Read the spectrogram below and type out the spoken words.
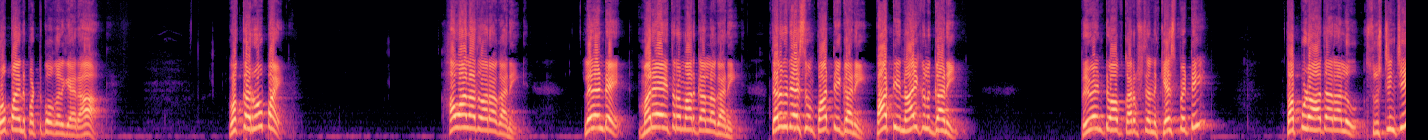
రూపాయిని పట్టుకోగలిగారా? ఒక్క రూపాయి హవాలా ద్వారా కానీ లేదంటే మరే ఇతర మార్గాల్లో కానీ తెలుగుదేశం పార్టీకి కానీ పార్టీ నాయకులకు కానీ ప్రివెంటివ్ ఆఫ్ కరప్షన్ కేసు పెట్టి తప్పుడు ఆధారాలు సృష్టించి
